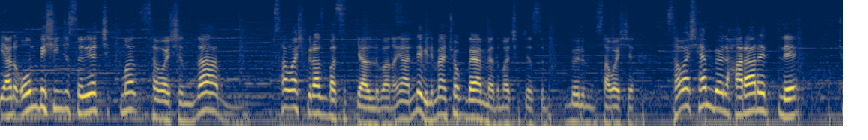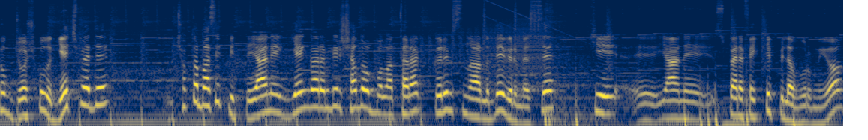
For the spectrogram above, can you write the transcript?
yani 15. sıraya çıkma savaşında savaş biraz basit geldi bana. Yani ne bileyim ben çok beğenmedim açıkçası bölüm savaşı. Savaş hem böyle hararetli, çok coşkulu geçmedi. Çok da basit bitti. Yani Gengar'ın bir Shadow Ball atarak Grimmsnar'lı devirmesi ki e, yani süper efektif bile vurmuyor.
